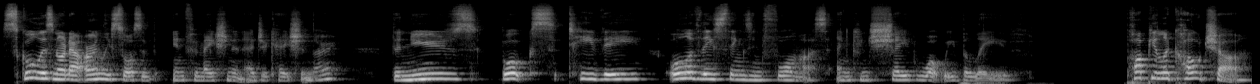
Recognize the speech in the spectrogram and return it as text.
School is not our only source of information and education, though. The news, books, TV, all of these things inform us and can shape what we believe. Popular culture,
